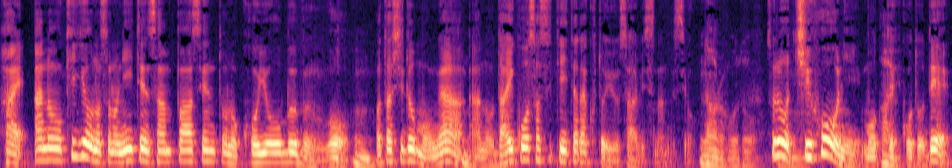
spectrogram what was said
はい。あの、企業のその2.3%の雇用部分をうん私どもが、あの代行させていただくというサービスなんですよ。なるほど。それを地方に持っていくことで、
